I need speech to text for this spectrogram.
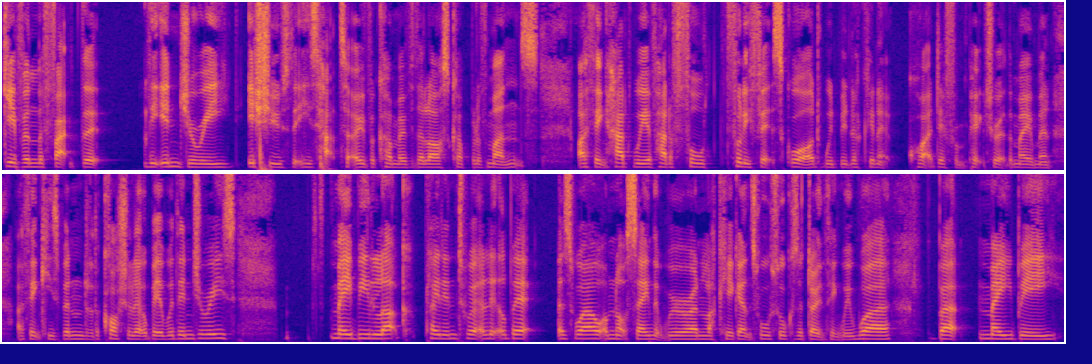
given the fact that the injury issues that he's had to overcome over the last couple of months, I think had we have had a full, fully fit squad, we'd be looking at quite a different picture at the moment. I think he's been under the cosh a little bit with injuries. Maybe luck played into it a little bit as well. I'm not saying that we were unlucky against Walsall because I don't think we were, but maybe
